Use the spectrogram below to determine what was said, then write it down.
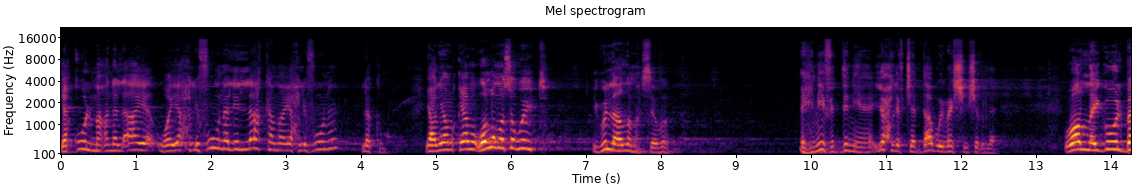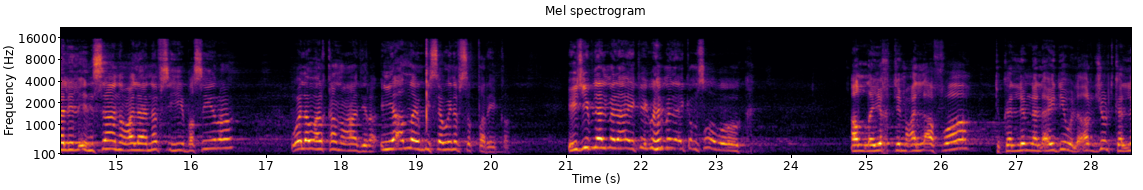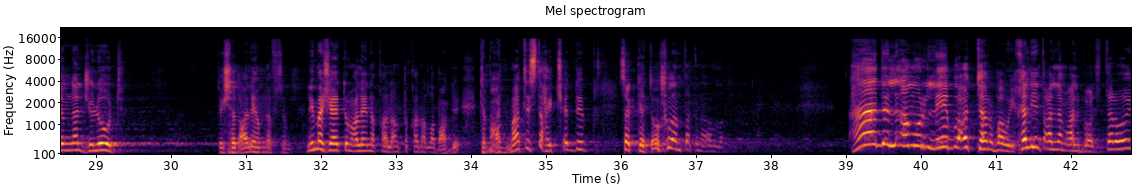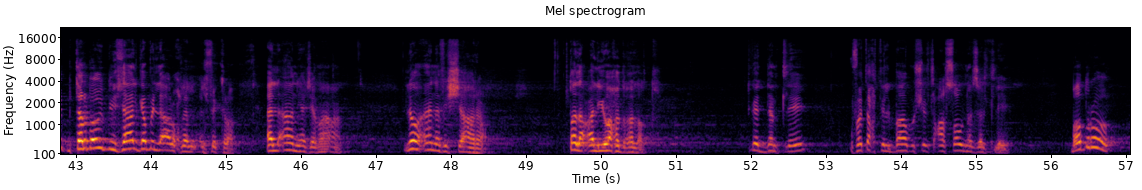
يقول معنى الآية ويحلفون لله كما يحلفون لكم. يعني يوم القيامة والله ما سويت. يقول له الله ما سوى. هني في الدنيا يحلف كذاب ويمشي شغله. والله يقول بل الإنسان على نفسه بصيرة ولو ألقى معاذرة. يا الله يبي يسوي نفس الطريقة. يجيب له الملائكة يقول الملائكة مصوبك الله يختم على الأفواه تكلمنا الأيدي والأرجل تكلمنا الجلود. تشهد عليهم نفسهم. لما شهدتم علينا؟ قال أنطقنا الله بعد. بعد ما تستحي تشدب سكتوك وأنطقنا الله. هذا الأمر ليه بعد تربوي. خلينا نتعلم على البعد التربوي. التربوي بمثال قبل لا أروح للفكرة. الآن يا جماعة لو أنا في الشارع طلع علي واحد غلط تقدمت ليه؟ وفتحت الباب وشلت عصا ونزلت ليه؟ بضرب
